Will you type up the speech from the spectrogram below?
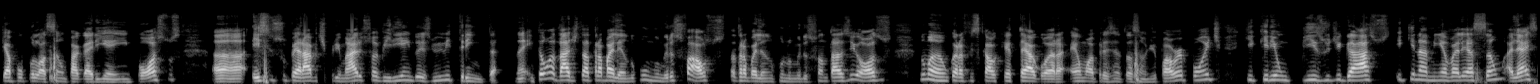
que a população pagaria em impostos, uh, esse superávit primário só viria em 2030. Né? Então a Haddad está trabalhando com números falsos, está trabalhando com números fantasiosos, numa âncora fiscal que até agora é uma apresentação de PowerPoint, que cria um piso de gastos e que, na minha avaliação, aliás,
